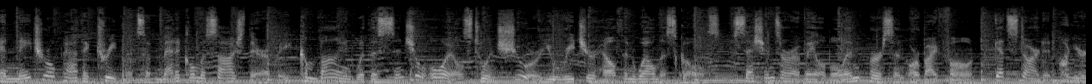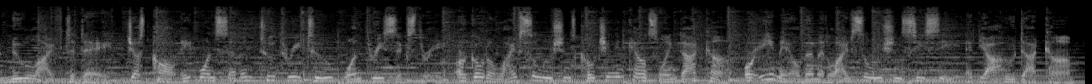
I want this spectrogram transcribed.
and naturopathic treatments of medical massage therapy combined with essential oils to ensure you reach your health and wellness goals. Sessions are available in person or by phone. Get started on your new life today. Just call 817 232 1363 or go to lifesolutionscoachingandcounseling.com or email them at lifesolutionscc at yahoo.com.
